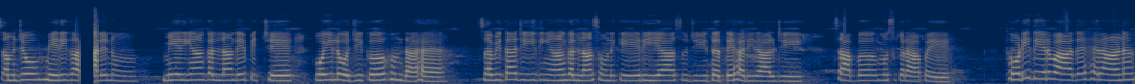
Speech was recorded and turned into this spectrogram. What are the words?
ਸਮਝੋ ਮੇਰੀ ਗੱਲ ਨੂੰ, ਮੇਰੀਆਂ ਗੱਲਾਂ ਦੇ ਪਿੱਛੇ ਕੋਈ ਲੌਜੀਕ ਹੁੰਦਾ ਹੈ। ਸਵਿਤਾ ਜੀ ਦੀਆਂ ਗੱਲਾਂ ਸੁਣ ਕੇ ਰੀਆ, ਸੁਜੀਤ ਅਤੇ ਹਰੀਲਾਲ ਜੀ ਸਭ ਮੁਸਕਰਾ ਪਏ। ਥੋੜੀ ਦੇਰ ਬਾਅਦ ਹੈਰਾਨ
